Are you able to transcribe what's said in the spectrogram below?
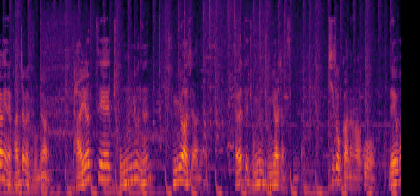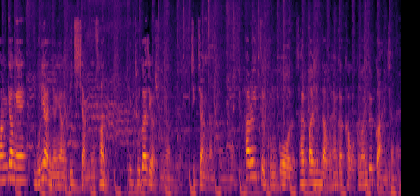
직장인의 관점에서 보면 다이어트의 종류는 중요하지 않아요. 다이어트의 종류는 중요하지 않습니다. 지속 가능하고 내 환경에 무리한 영향을 미치지 않는 선. 이 두 가지가 중요합니다. 직장인한테는요. 하루 이틀 굶고 살 빠진다고 생각하고 그만둘 거 아니잖아요.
